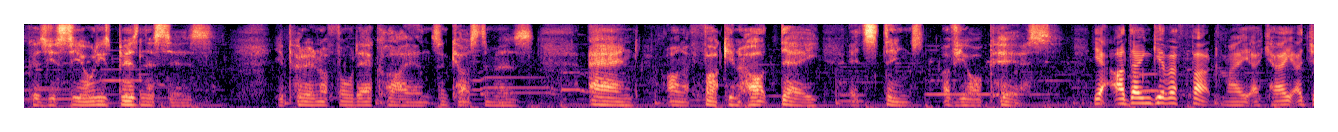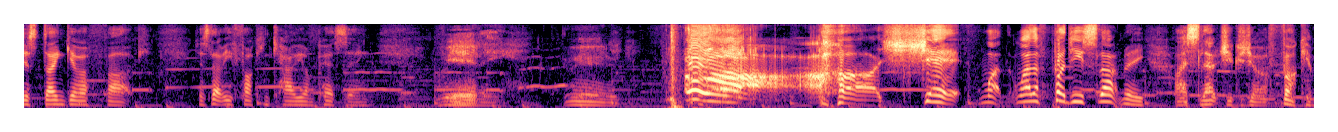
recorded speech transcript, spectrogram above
Because you see, all these businesses, you're putting off all their clients and customers. And on a fucking hot day, it stinks of your piss. Yeah, I don't give a fuck, mate, okay? I just don't give a fuck. Just let me fucking carry on pissing. Really? Really? Oh, shit! What? Why the fuck do you slap me? I slapped you because you're a fucking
